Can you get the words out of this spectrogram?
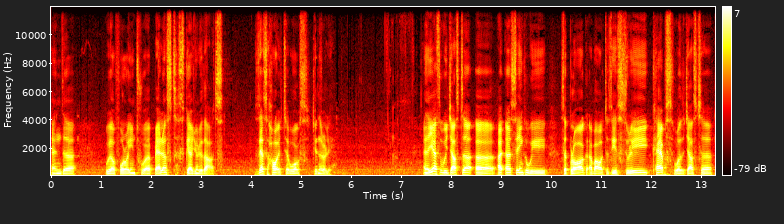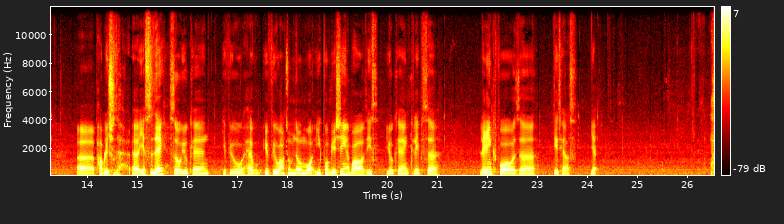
and uh, will follow into a balanced scheduling results. That's how it works generally. And yes, we just, uh, uh, I, I, think we, the blog about these three KEPs was just uh, published yesterday, so you can if you have if you want to know more information about this, you can click the link for the details. Yeah.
